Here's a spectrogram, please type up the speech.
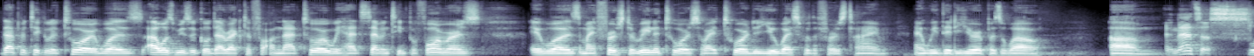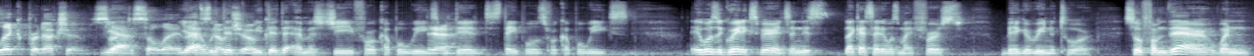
That particular tour was I was musical director for, on that tour. We had 17 performers. It was my first arena tour, so I toured the U.S. for the first time, and we did Europe as well. Um, and that's a slick production, Cirque du Soleil. Yeah, that's we no did. joke. We did the MSG for a couple weeks. Yeah. We did Staples for a couple weeks. It was a great experience, and this, like I said, it was my first big arena tour. So from there, when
